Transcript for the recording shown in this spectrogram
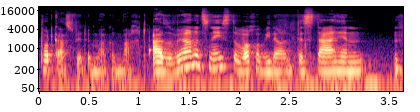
Podcast wird immer gemacht. Also, wir hören uns nächste Woche wieder und bis dahin,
